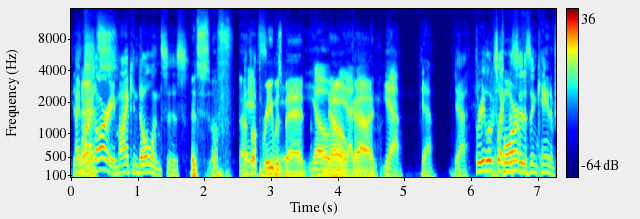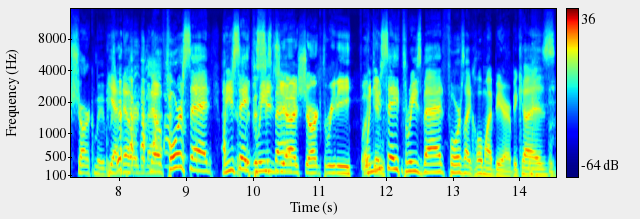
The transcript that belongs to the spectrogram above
'cause I'm that's- sorry, my condolences. It's. Uh, f- I thought it's- three was bad. Yo, no, yeah, God. no, yeah, yeah, Yeah, three looks like Four- the Citizen Kane of shark movies. yeah. No, compared to that. no. Four said when you say With the three's CGI bad, shark 3D. when you say three's bad, four's like hold my beer because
